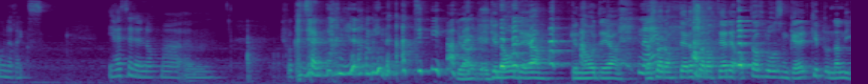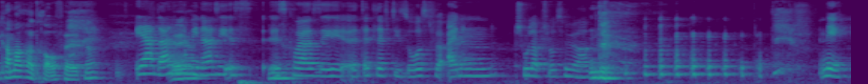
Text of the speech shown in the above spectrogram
ohne Rex. Wie heißt der denn nochmal? Ähm, ich wollte gerade sagen Daniel Aminati. Ja, genau der. Genau der. Das war, doch der das war doch der, der Obdachlosen Geld gibt und dann die Kamera draufhält, ne? Ja, Daniel Ja, ja. Aminati ist, ist quasi äh, Detlef die Soest für einen Schulabschluss höher. nee,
